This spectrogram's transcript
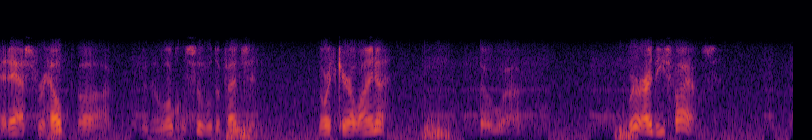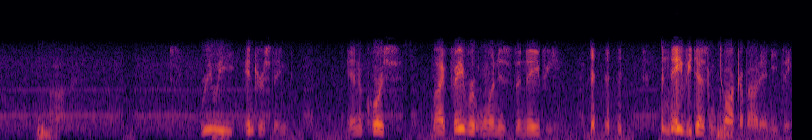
had asked for help uh, with the local civil defense in North Carolina. So, uh, where are these files? Uh, really interesting. And of course, my favorite one is the Navy. the Navy doesn't talk about anything.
